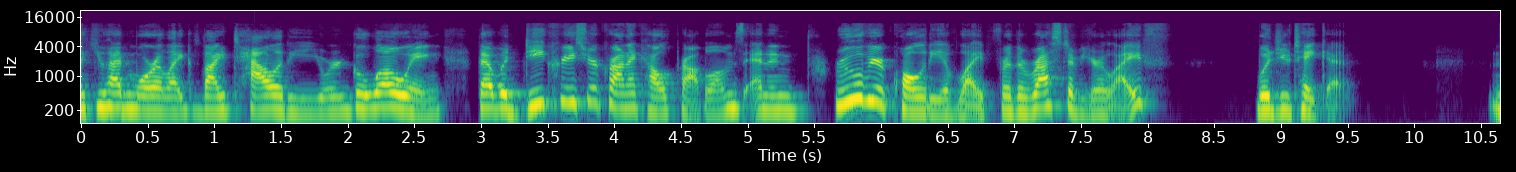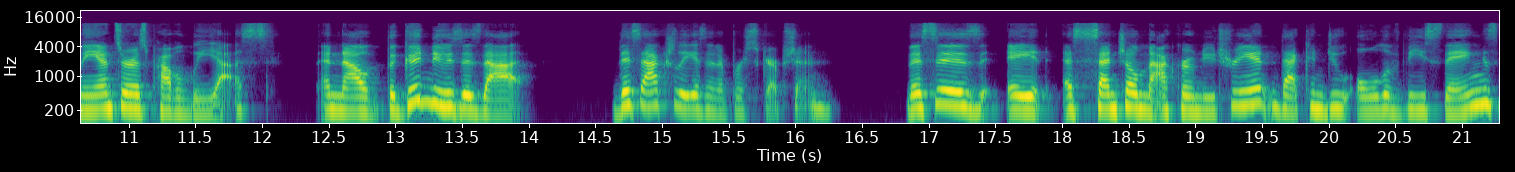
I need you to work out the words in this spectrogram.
like you had more like vitality, you were glowing, that would decrease your chronic health problems and improve your quality of life for the rest of your life, would you take it? And the answer is probably yes. And now the good news is that this actually isn't a prescription. This is a essential macronutrient that can do all of these things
